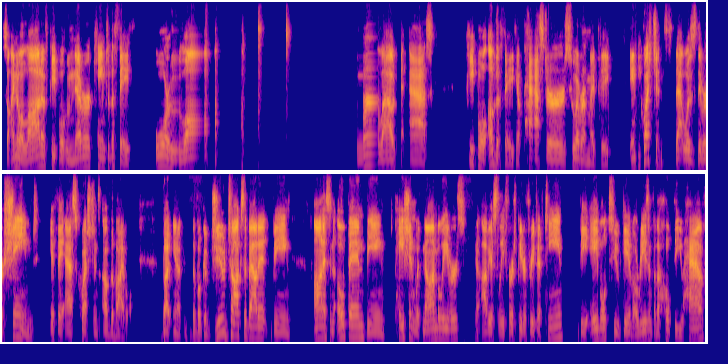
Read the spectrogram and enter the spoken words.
So I know a lot of people who never came to the faith or who lost weren't allowed to ask people of the faith, you know, pastors, whoever it might be, any questions. That was they were shamed if they asked questions of the Bible but you know the book of jude talks about it being honest and open being patient with non-believers. You know obviously first peter 3.15 be able to give a reason for the hope that you have.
